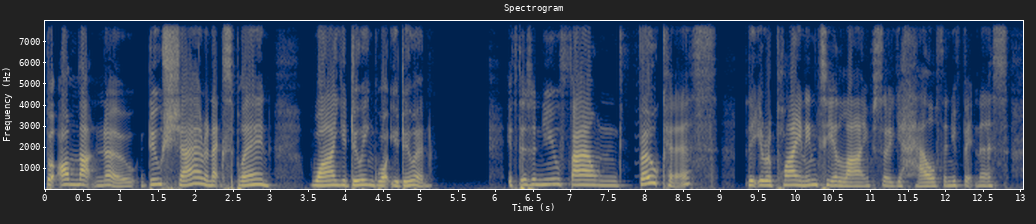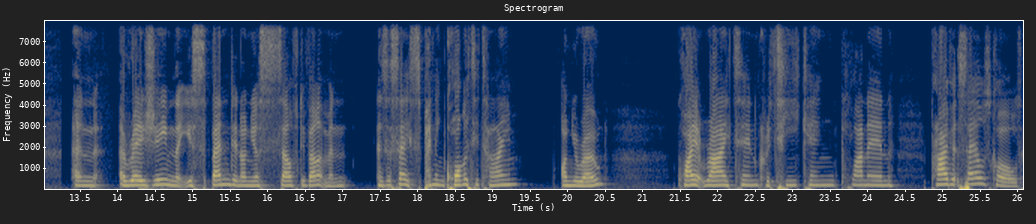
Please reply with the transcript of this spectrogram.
But on that note, do share and explain why you're doing what you're doing. If there's a newfound focus that you're applying into your life, so your health and your fitness, and a regime that you're spending on your self development, as I say, spending quality time on your own, quiet writing, critiquing, planning, private sales calls,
